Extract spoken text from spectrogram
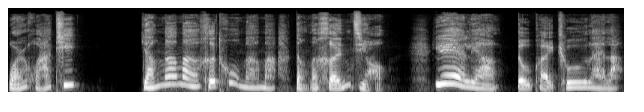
玩滑梯。羊妈妈和兔妈妈等了很久，月亮。都快出来了，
